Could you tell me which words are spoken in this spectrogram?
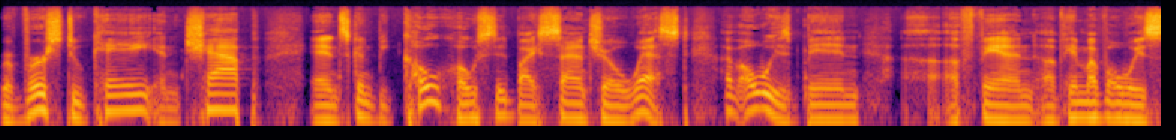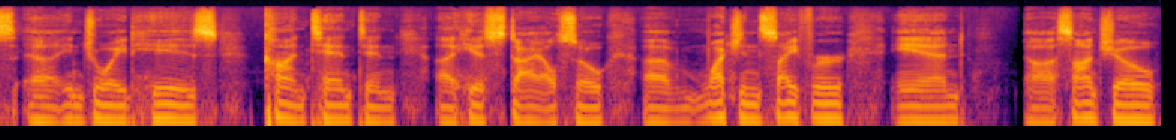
Reverse 2K, and Chap. And it's going to be co-hosted by Sancho West. I've always been uh, a fan of him. I've always uh, enjoyed his content and uh, his style. So um, watching Sypher and uh, Sancho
